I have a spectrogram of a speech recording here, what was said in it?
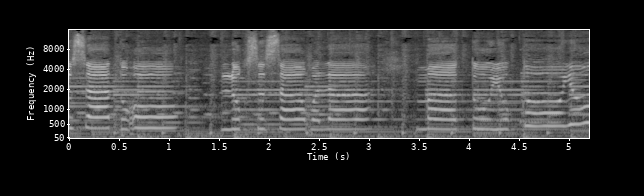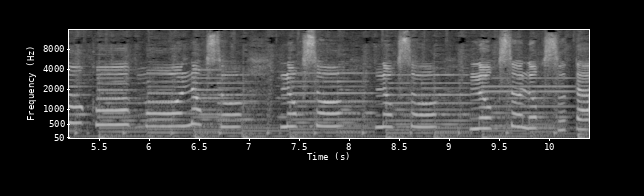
Lukso sa tuo lukso sa wala. Magtuyok-tuyok ug mulukso lukso lukso lukso lukso ta.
